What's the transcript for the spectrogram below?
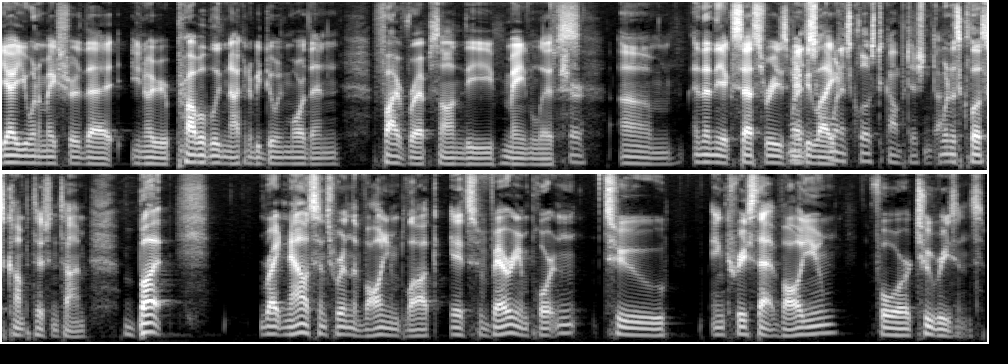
yeah you want to make sure that you know you're probably not going to be doing more than five reps on the main lifts Sure. um, and then the accessories When maybe like when it's close to competition time. when it's close to competition time. But right now, since we're in the volume block, it's very important to increase that volume for two reasons.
